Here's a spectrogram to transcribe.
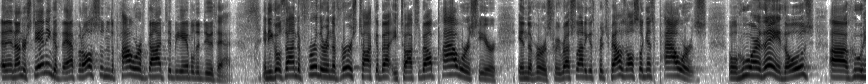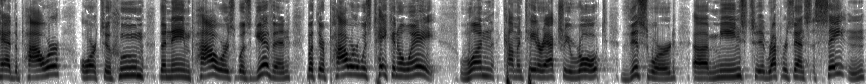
and understanding of that, but also the power of God to be able to do that. And he goes on to further in the verse talk about, he talks about powers here in the verse. For he wrestled not against principalities, also against powers. Well, who are they? Those uh, who had the power or to whom the name powers was given, but their power was taken away One commentator actually wrote this word uh, means to, it represents Satan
